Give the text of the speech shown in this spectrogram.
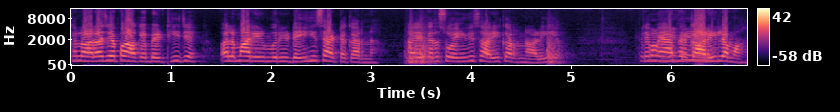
ਖਲਾਰਾ ਜਿਹਾ ਪਾ ਕੇ ਬੈਠੀ ਜੇ ਅਲਮਾਰੀ ਮੁਰੀ ਡਈ ਹੀ ਸੈੱਟ ਕਰਨ। ਹਜੇ ਤਾਂ ਰਸੋਈ ਵੀ ਸਾਰੀ ਕਰਨ ਵਾਲੀ ਆ। ਤੇ ਮੈਂ ਭਾਬੀ ਫਿਰ ਕਰ ਹੀ ਲਵਾਂ।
